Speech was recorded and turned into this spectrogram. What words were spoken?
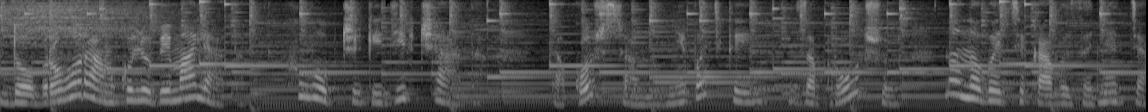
Доброго ранку, любі малята, хлопчики, дівчата, також шановні батьки. Запрошую на нове цікаве заняття.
